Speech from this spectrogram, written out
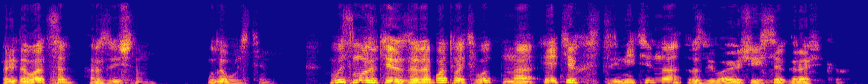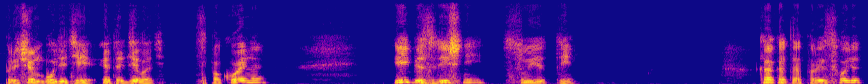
предаваться различным удовольствиям вы сможете зарабатывать вот на этих стремительно развивающихся графиках. Причем будете это делать спокойно и без лишней суеты. Как это происходит,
